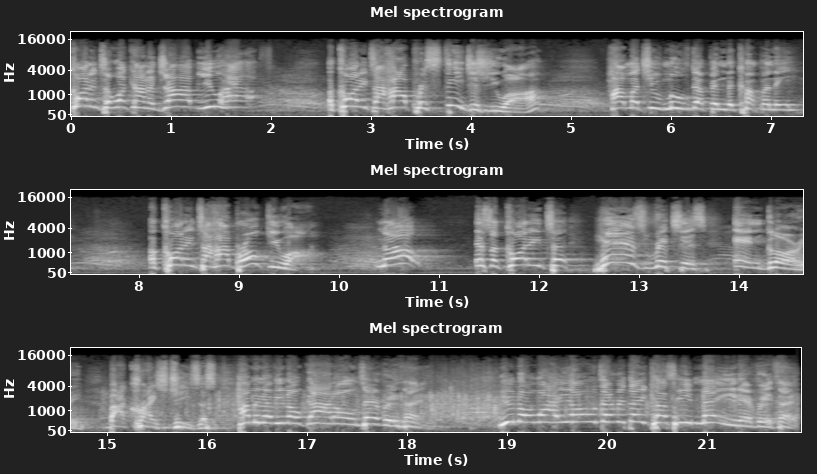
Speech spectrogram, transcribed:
according to what kind of job you have, according to how prestigious you are, how much you've moved up in the company, according to how broke you are. No, it's according to his riches in glory by Christ Jesus. How many of you know God owns everything? You know why he owns everything? Because he made everything.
